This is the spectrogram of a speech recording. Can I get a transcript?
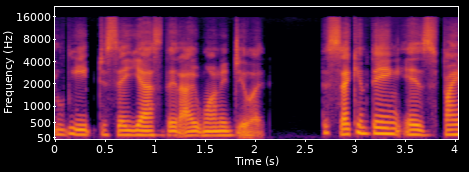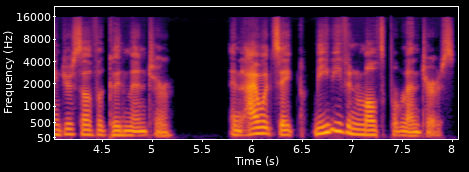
leap to say, yes, that I want to do it. The second thing is find yourself a good mentor. And I would say maybe even multiple mentors.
